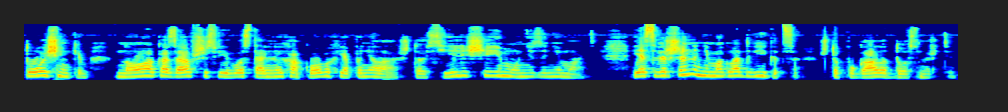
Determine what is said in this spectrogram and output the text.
тощеньким, но, оказавшись в его стальных оковах, я поняла, что силище ему не занимать. Я совершенно не могла двигаться, что пугало до смерти.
